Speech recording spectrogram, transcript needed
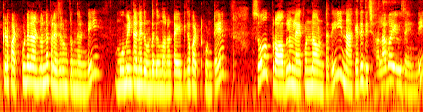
ఇక్కడ పట్టుకునే దాంట్లోనే ప్రెజర్ ఉంటుందండి. మూమెంట్ అనేది ఉండదు. మనం టైట్గా పట్టుకుంటే. సో ప్రాబ్లం లేకుండా ఉంటుంది. నాకైతే ఇది చాలా బాగా యూజ్ అయింది.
